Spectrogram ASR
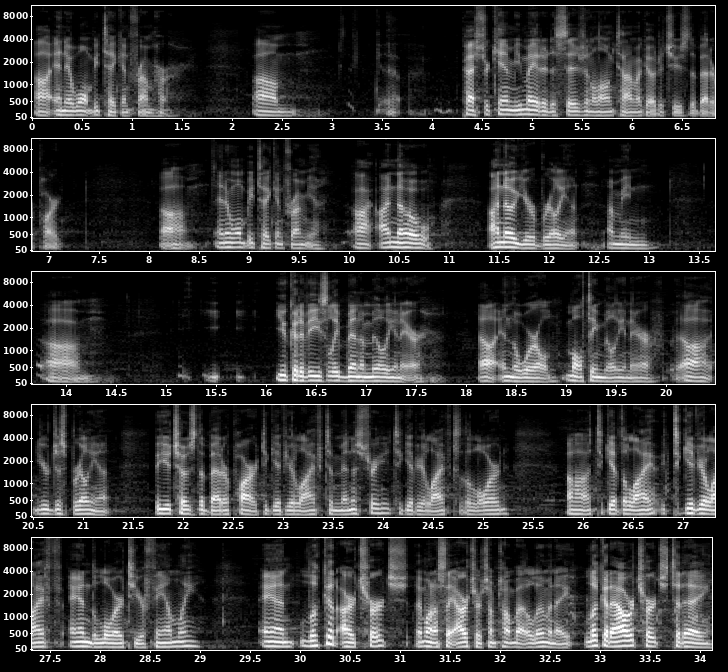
uh, and it won't be taken from her. Um, Pastor Kim, you made a decision a long time ago to choose the better part, um, and it won't be taken from you. I, I know, I know you're brilliant. I mean, um, you could have easily been a millionaire uh, in the world, multimillionaire. Uh, you're just brilliant. But you chose the better part to give your life to ministry, to give your life to the Lord, uh, to give the life, to give your life and the Lord to your family. And look at our church. And when I say our church, I'm talking about Illuminate. Look at our church today.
